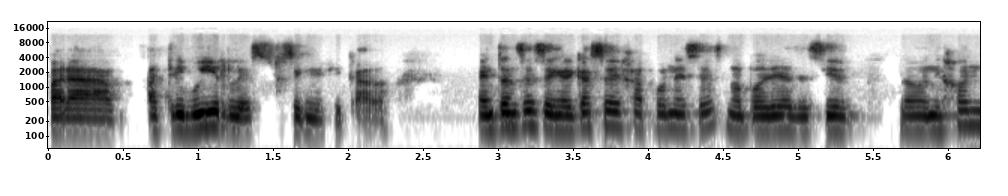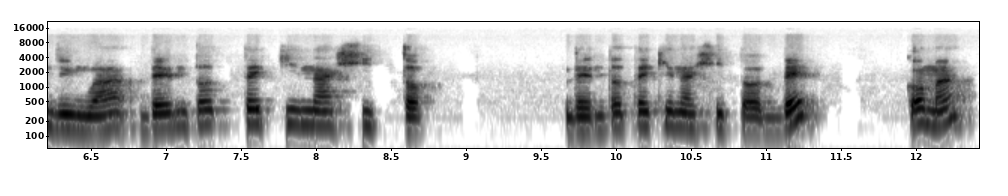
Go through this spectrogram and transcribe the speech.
para atribuirles su significado. Entonces, en el caso de japoneses, no podrías decir, no, Nihonjin wa Dentoteki na hito. Dentoteki na hito de, coma,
